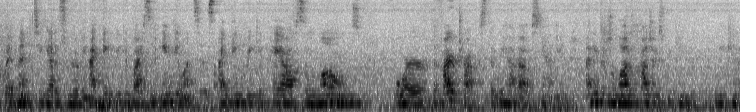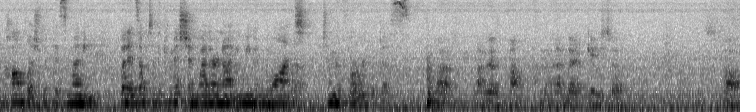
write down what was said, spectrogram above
equipment to get us moving. I think we could buy some ambulances. I think we could pay off some loans trucks that we have outstanding. I think there's a lot of projects we can, we can accomplish with this money, but it's up to the commission whether or not you even want to move forward with this. Uh, on that, uh, on that case, uh, uh,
